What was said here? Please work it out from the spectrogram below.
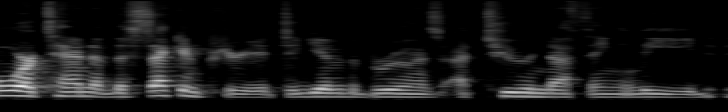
4:10 of the second period to give the Bruins a 2 0 lead.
